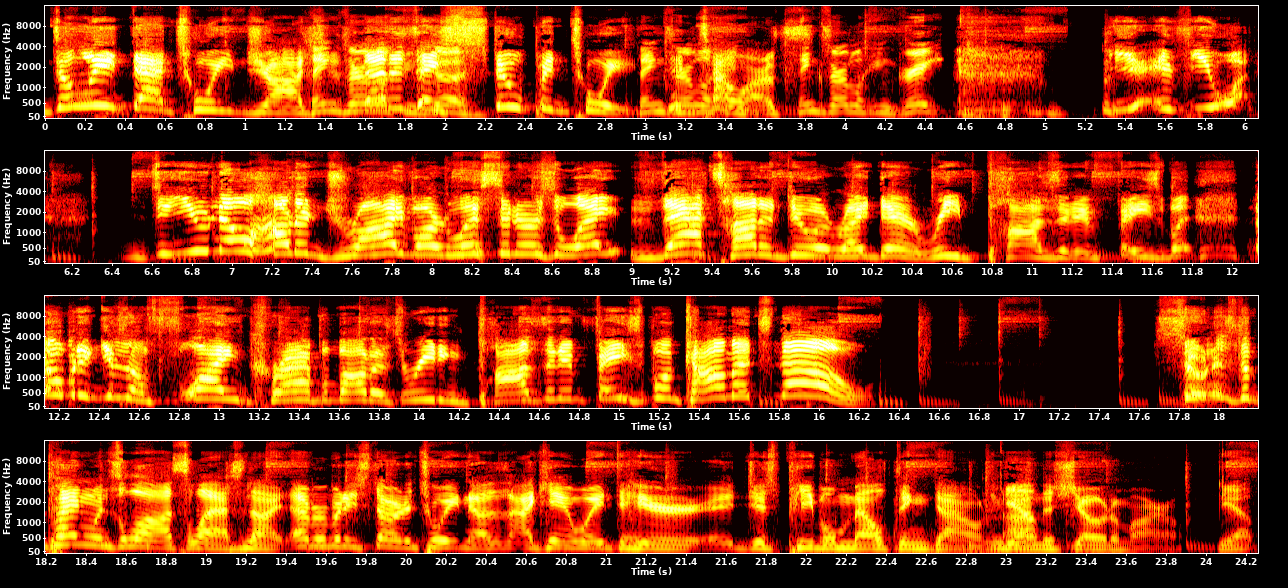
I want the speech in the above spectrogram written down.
delete that tweet, Josh. That is a good. stupid tweet things to are tell looking us. things are looking great. If you want, do you know how to drive our listeners away? That's how to do it right there. Read positive Facebook. Nobody gives a flying crap about us reading positive Facebook comments. No. Soon as the Penguins lost last night, everybody started tweeting us. I can't wait to hear just people melting down on the show tomorrow. yep.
